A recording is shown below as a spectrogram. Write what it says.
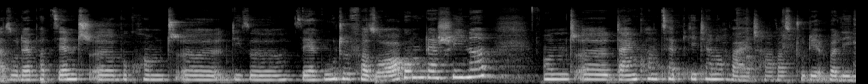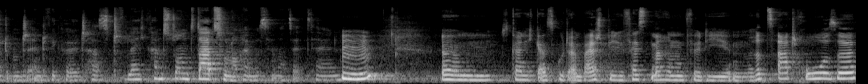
Also der Patient äh, bekommt äh, diese sehr gute Versorgung der Schiene und äh, dein Konzept geht ja noch weiter, was du dir überlegt und entwickelt hast. Vielleicht kannst du uns dazu noch ein bisschen was erzählen. Mhm. Ähm, das kann ich ganz gut am Beispiel festmachen für die Ritzarthrose.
